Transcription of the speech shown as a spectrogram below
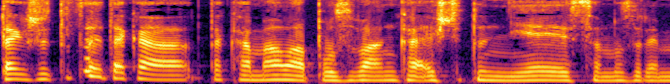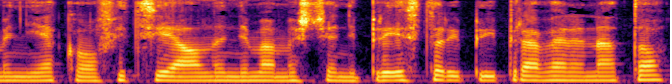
takže toto je taká, taká malá pozvánka, ešte to nie je samozrejme nejako oficiálne, nemám ešte ani priestory pripravené na to,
